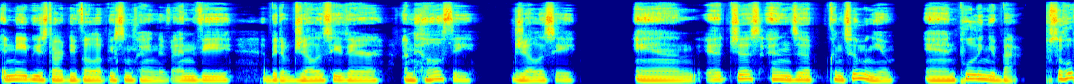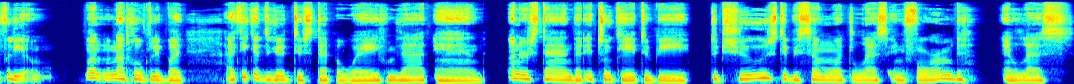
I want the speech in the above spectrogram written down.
and maybe you start developing some kind of envy, a bit of jealousy there, unhealthy jealousy, and it just ends up consuming you and pulling you back. So, hopefully, um, well, not hopefully, but I think it's good to step away from that and understand that it's okay to be, to choose to be somewhat less informed and less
